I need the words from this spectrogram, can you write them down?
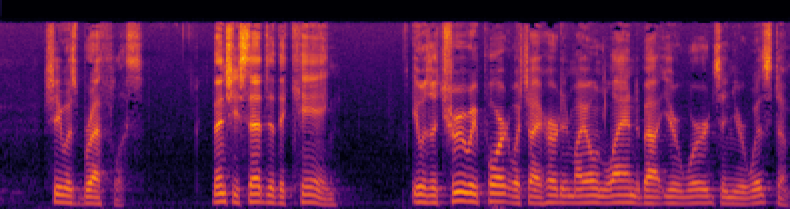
she was breathless. Then she said to the king, It was a true report which I heard in my own land about your words and your wisdom.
